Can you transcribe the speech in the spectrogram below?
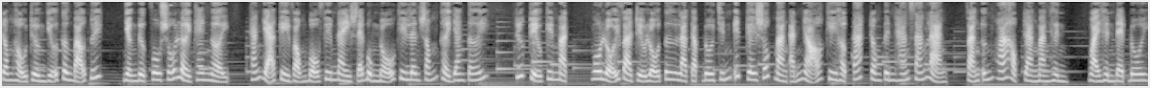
trong hậu trường giữa cơn bão tuyết, nhận được vô số lời khen ngợi, khán giả kỳ vọng bộ phim này sẽ bùng nổ khi lên sóng thời gian tới. Trước Triệu Kim Mạch, Ngô Lỗi và Triệu Lộ Tư là cặp đôi chính ít gây sốt màn ảnh nhỏ khi hợp tác trong tinh hán sáng lạng, phản ứng hóa học tràn màn hình, ngoại hình đẹp đôi,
